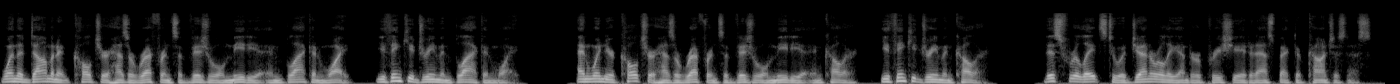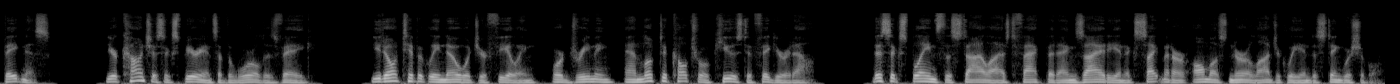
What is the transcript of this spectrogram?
When the dominant culture has a reference of visual media in black and white, you think you dream in black and white. And when your culture has a reference of visual media in color, you think you dream in color. This relates to a generally underappreciated aspect of consciousness vagueness. Your conscious experience of the world is vague. You don't typically know what you're feeling, or dreaming, and look to cultural cues to figure it out. This explains the stylized fact that anxiety and excitement are almost neurologically indistinguishable.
